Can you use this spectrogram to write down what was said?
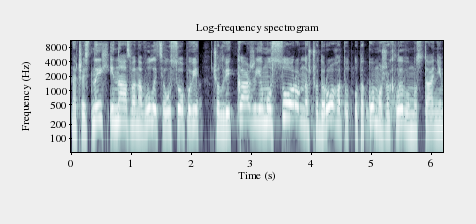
На честь них і названа вулиця у Сопові. Чоловік каже, йому соромно, що дорога тут у такому жахливому стані.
